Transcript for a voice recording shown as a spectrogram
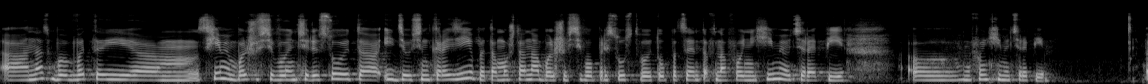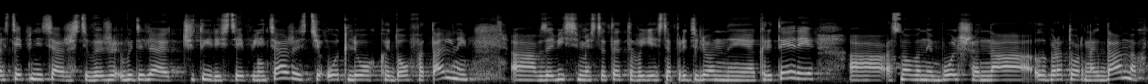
А, нас в этой а, схеме больше всего интересует а, идиосинкразия, потому что она больше всего присутствует у пациентов на фоне химиотерапии. А, на фоне химиотерапии. По степени тяжести выделяют четыре степени тяжести от легкой до фатальной. А, в зависимости от этого есть определенные критерии, а, основанные больше на лабораторных данных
